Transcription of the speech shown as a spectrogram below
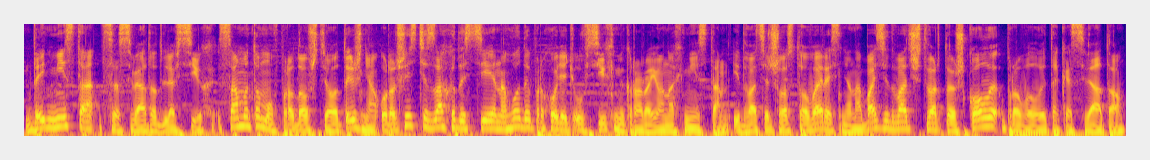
День міста це свято для всіх. Саме тому впродовж цього тижня урочисті заходи з цієї нагоди проходять у всіх мікрорайонах міста. І 26 вересня на базі 24-ї школи провели таке свято.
